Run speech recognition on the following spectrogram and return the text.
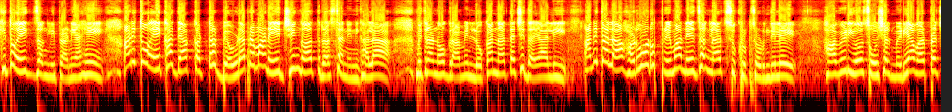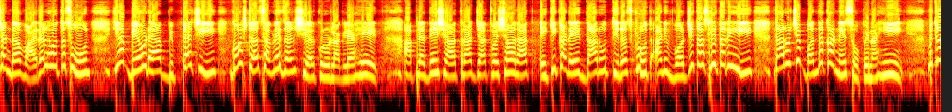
की तो एक जंगली प्राणी आहे आणि तो एखाद्या कट्टर बेवड्याप्रमाणे झिंगत रस्त्याने निघाला. मित्रांनो ग्रामीण लोकांना त्याची दया आली आणि त्याला हळूहळू प्रेमाने जंगलात सुखरूप सोडून दिले. हा व्हिडिओ सोशल मीडियावर प्रचंड व्हायरल होत असून या बेवड्या बिबट्याची गोष्ट सगळेजण शेअर करू लागले आहेत. आपल्या देशात राज्यात व शहरात एकीकडे दारू तिरस्कृत आणि वर्जित असली तरीही दारूचे बंद करणे सोपे नाही. मित्र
